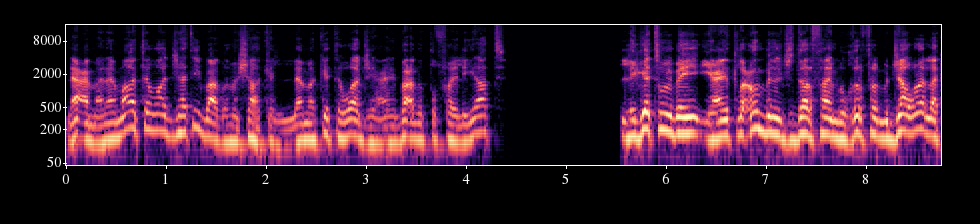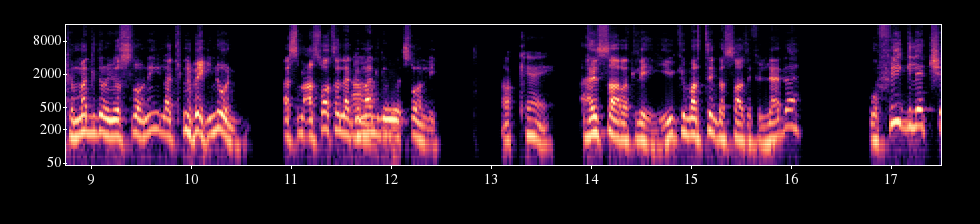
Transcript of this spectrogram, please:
نعم أنا ما واجهتني بعض المشاكل لما كنت أواجه يعني بعض الطفيليات لقيتهم يبي يعني يطلعون من الجدار الثاني من الغرفة المجاورة لكن ما قدروا يوصلوني لكن يبينون. أسمع اصواتهم لكن ما آه. قدروا يوصلون لي okay. هاي صارت لي. يمكن مرتين بس صارت في اللعبة. وفي glitch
